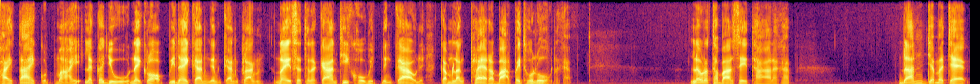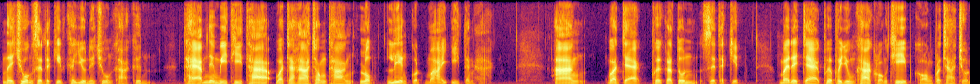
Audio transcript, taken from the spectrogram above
ภายใต้กฎหมาย และก็อยู่ในกรอบวินัยการเงินการคลัง ในสถานการณ์ที่โควิด -19 เนี่ยกำลังแพร่ระบาดไปทั่วโลกนะครับ แล้วรัฐบาลเศรษฐานะครับ ดันจะมาแจกในช่วงเศรษฐกิจเขาอยู่ในช่วงขาขึ้น แถมยังมีทีท่าว่าจะหาช่องทางหลบเลี่ยงกฎหมายอีกต่างหาก อ้างว่าแจกเพื่อกระตุ้นเศรษฐกิจ ไม่ได้แจกเพื่อพยุงค่าครองชีพของประชาชน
